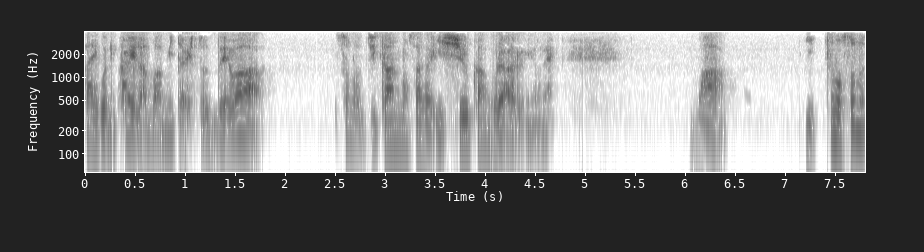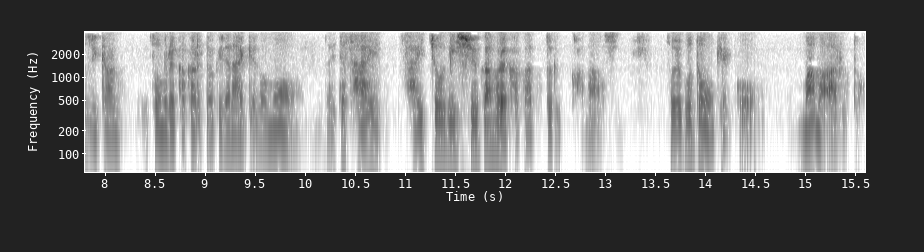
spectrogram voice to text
最後に回覧板を見た人では、その時間の差が1週間ぐらいあるんよね。まあ、いつもその時間、そのぐらいかかるってわけじゃないけども、大体最最長で1週間ぐらいかかっとるかな。そういうことも結構、まあまああると。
